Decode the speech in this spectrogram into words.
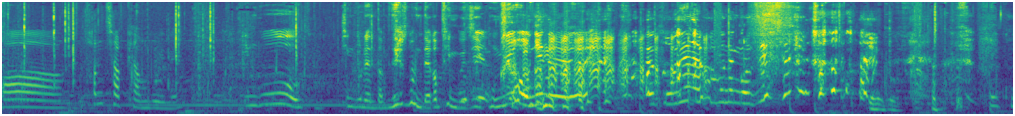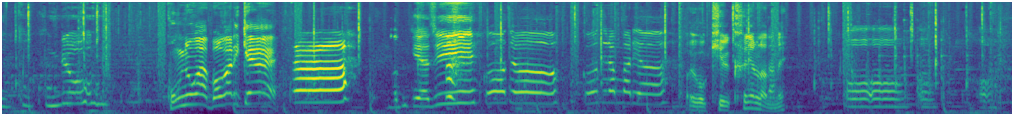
와 한치 앞이 안 보이네. 핑구 핑구랜다 내가 내가 핑구지 왜 공룡 본인을 왜 본인을 부르는 거지? 친구. 고- 고- 고- 공룡 공룡아, 머가리 깨! 아 나도 깨야지 꺼져 꺼지란 말이야. 어, 이거 길 큰일 났네. 어어어 어 어, 아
